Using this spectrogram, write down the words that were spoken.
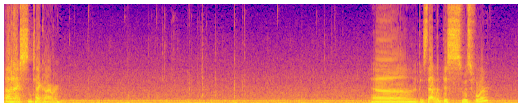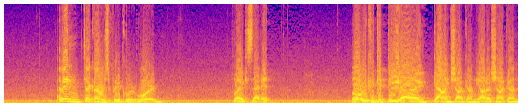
Oh nice, some tech armor. Uh, is that what this was for? I mean, tech armor is a pretty cool reward. Like, is that it? Well, we could get the uh, Gatling shotgun, the auto shotgun.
